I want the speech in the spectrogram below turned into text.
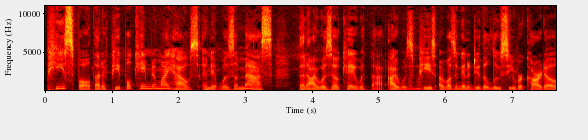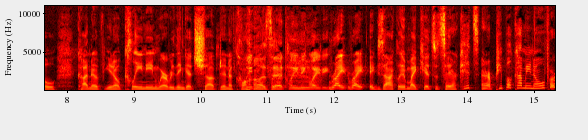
peaceful that if people came to my house and it was a mess that I was okay with that. I was Mhm. peace. I wasn't going to do the Lucy Ricardo kind of, you know, cleaning where everything gets shoved in a Cleaning closet. cleaning lady. Right, right, exactly. And my kids would say, "Are kids are people coming over?"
